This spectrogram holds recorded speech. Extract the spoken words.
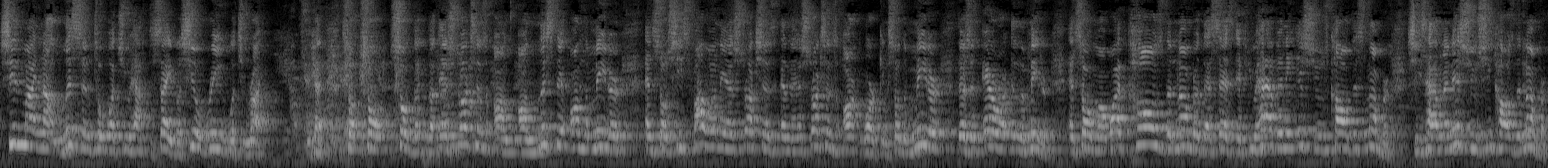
she might not listen to what you have to say, but she'll read what you write. Okay, so so so the, the instructions are, are listed on the meter, and so she's following the instructions, and the instructions aren't working. So the meter, there's an error in the meter. And so my wife calls the number that says, if you have any issues, call this number. She's having an issue, she calls the number.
